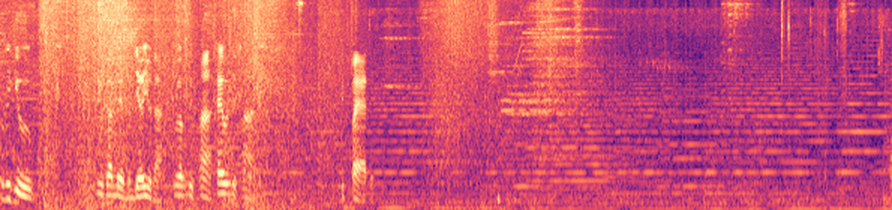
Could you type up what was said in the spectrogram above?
ก็ที่คิวคิวกันเดทมันเยอะอยู่นะเพื่อสิบห้าแค่เรื่องสิบห้าสิบแปดโห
